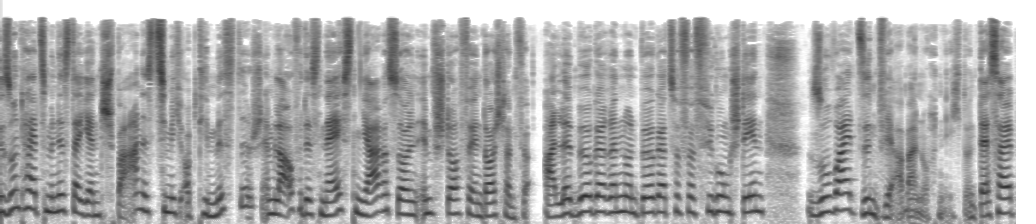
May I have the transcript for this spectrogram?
Gesundheitsminister Jens Spahn ist ziemlich optimistisch. Im Laufe des nächsten Jahres sollen Impfstoffe in Deutschland für alle Bürgerinnen und Bürger zur Verfügung stehen. So weit sind wir aber noch nicht. Und deshalb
